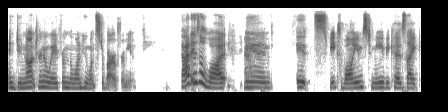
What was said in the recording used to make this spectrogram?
and do not turn away from the one who wants to borrow from you. That is a lot, Yeah. and it speaks volumes to me because, like,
